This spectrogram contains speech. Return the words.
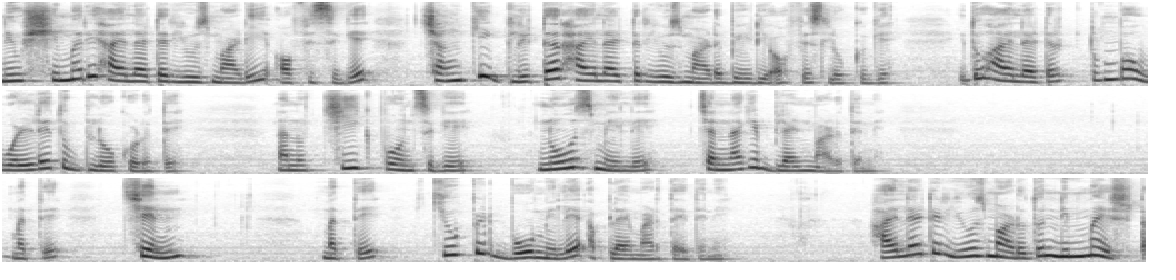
ನೀವು ಶಿಮರಿ ಹೈಲೈಟರ್ ಯೂಸ್ ಮಾಡಿ ಆಫೀಸಿಗೆ ಚಂಕಿ ಗ್ಲಿಟರ್ ಹೈಲೈಟರ್ ಯೂಸ್ ಮಾಡಬೇಡಿ ಆಫೀಸ್ ಲುಕ್ಗೆ ಇದು ಹೈಲೈಟರ್ ತುಂಬ ಒಳ್ಳೆಯದು ಗ್ಲೋ ಕೊಡುತ್ತೆ. ನಾನು ಚೀಕ್ ಬೋನ್ಸ್ಗೆ ನೋಸ್ ಮೇಲೆ ಚೆನ್ನಾಗಿ ಬ್ಲೆಂಡ್ ಮಾಡುತ್ತೇನೆ ಮತ್ತು ಚಿನ್ ಮತ್ತು ಕ್ಯೂಪಿಡ್ ಬೋ ಮೇಲೆ ಅಪ್ಲೈ ಮಾಡ್ತಾ ಇದ್ದೀನಿ. ಹೈಲೈಟರ್ ಯೂಸ್ ಮಾಡೋದು ನಿಮ್ಮ ಇಷ್ಟ.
